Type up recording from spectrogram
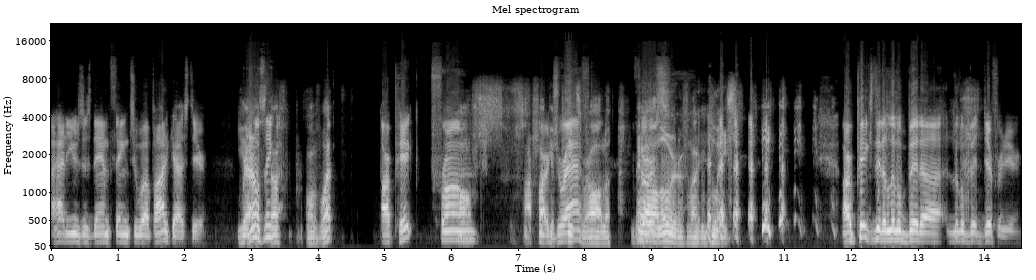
I had to use this damn thing to uh, podcast here. you I don't think- of what? Our pick Oh, from our fucking picks were all they're all over the fucking place. our picks did a little bit uh a little bit different here.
